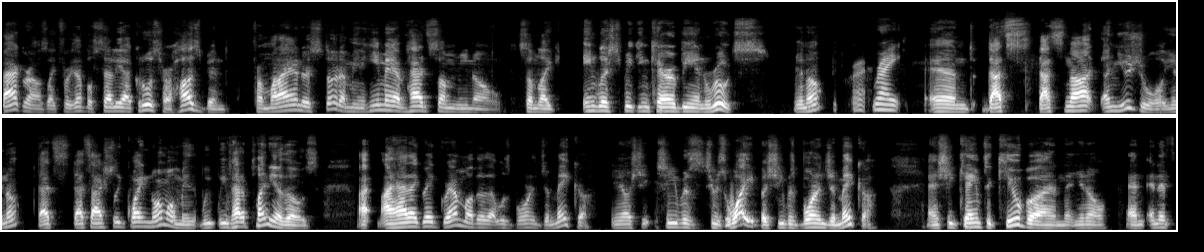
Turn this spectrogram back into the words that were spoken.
backgrounds. Like for example, Celia Cruz, her husband, from what I understood, I mean, he may have had some, you know, some like English-speaking Caribbean roots, you know. Right. And that's that's not unusual, you know. That's that's actually quite normal. I mean, we, we've had plenty of those. I, I had a great grandmother that was born in Jamaica. You know, she she was she was white, but she was born in Jamaica, and she came to Cuba, and you know, and and if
